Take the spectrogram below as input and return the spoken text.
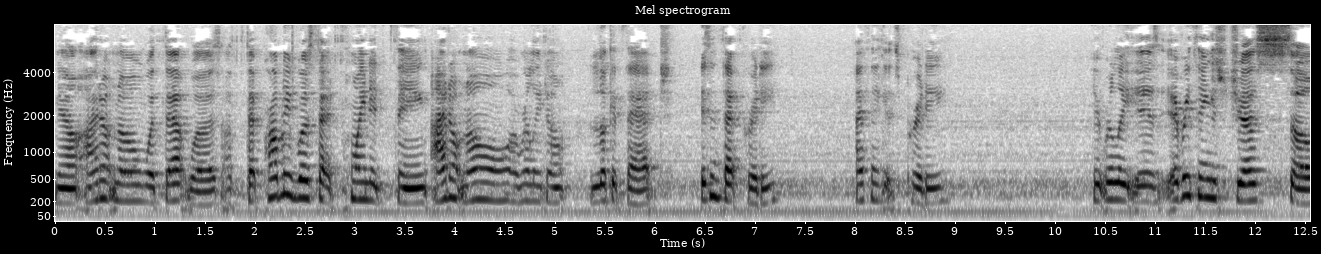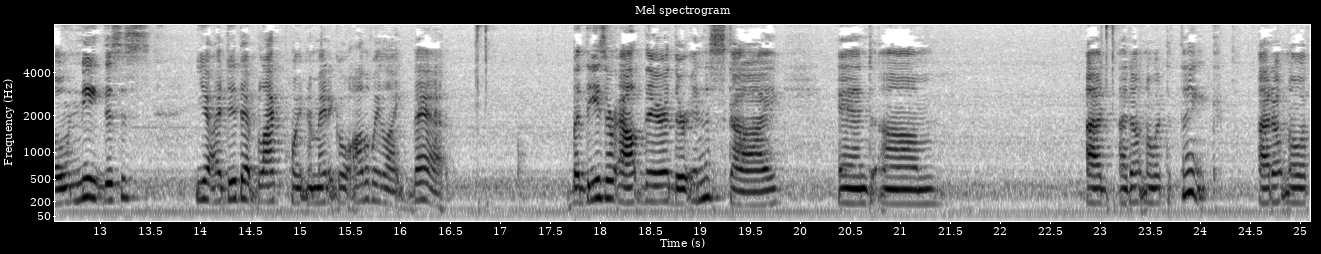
Now, I don't know what that was. That probably was that pointed thing. I don't know. I really don't. Look at that. Isn't that pretty? I think it's pretty. It really is. Everything is just so neat. This is, yeah, I did that black point and I made it go all the way like that. But these are out there. They're in the sky. And um, I, I don't know what to think. I don't know if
